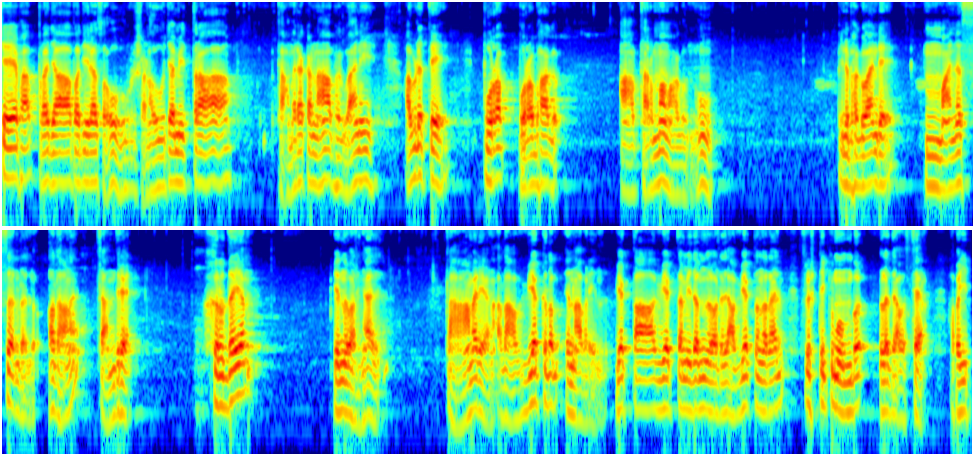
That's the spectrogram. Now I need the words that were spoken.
ശേഭ പ്രജാപതിരസൗഷണൗ ച മിത്ര താമരക്കണ്ണ ഭഗവാനെ അവിടുത്തെ പുറ പുറഭാഗം ആ ധർമ്മമാകുന്നു. പിന്നെ ഭഗവാന്റെ മനസ്സുണ്ടല്ലോ അതാണ് ചന്ദ്രൻ. ഹൃദയം എന്ന് പറഞ്ഞാൽ താമരയാണ്. അത് അവ്യക്തം എന്നാണ് പറയുന്നത്. വ്യക്താവ്യക്തമിതം എന്ന് പറഞ്ഞാൽ അവ്യക്തം എന്ന് പറഞ്ഞാൽ സൃഷ്ടിക്ക് മുമ്പ് ഉള്ളൊരു അവസ്ഥയാണ്. അപ്പോൾ ഈ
